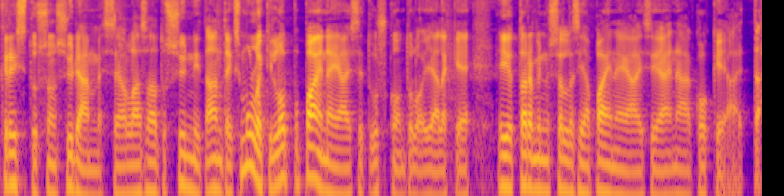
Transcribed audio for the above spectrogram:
Kristus on sydämessä ja ollaan saatu synnit anteeksi. Mullakin loppu painajaiset uskontulon jälkeen. Ei ole tarvinnut sellaisia painajaisia enää kokea, että,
